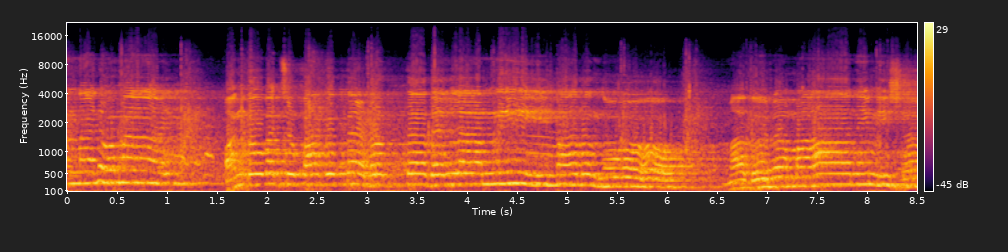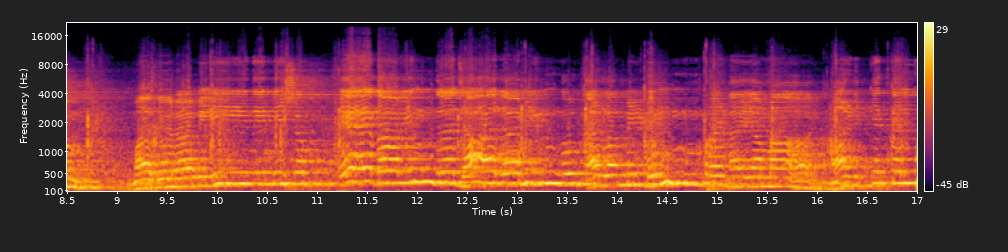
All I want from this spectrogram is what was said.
കണ്ണനുമായി പങ്കുവച്ചു പകുത്തെടുത്തതെല്ലാം നീ മറന്നുവോ മധുരമാ നിമിഷം മധുരമീ നിമിഷം ഏതോ ഇന്ദ്രജാലമിന്നു തളമിടും പ്രണയമായി. മാണിക്കല്ല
